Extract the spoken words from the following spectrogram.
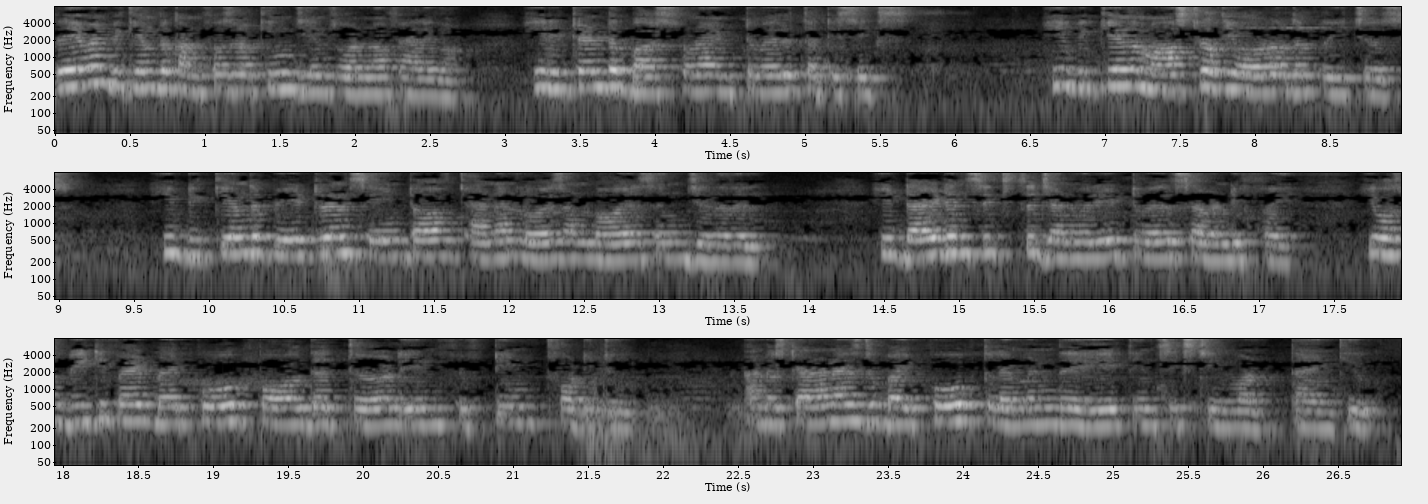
Raymond became the confessor of King James I of Aragon. He returned to Barcelona in 1236. He became the master of the order of the preachers. He became the patron saint of canon lawyers and lawyers in general. He died on 6th January 1275. He was beatified by Pope Paul III in 1542 and was canonized by Pope Clement VIII in 1601. Thank you.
